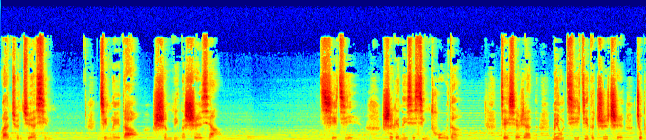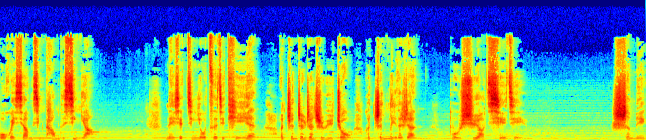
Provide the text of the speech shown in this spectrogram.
完全觉醒，经历到生命的实相。奇迹是给那些信徒的，这些人没有奇迹的支持，就不会相信他们的信仰。那些经由自己体验而真正认识宇宙和真理的人，不需要奇迹。生命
